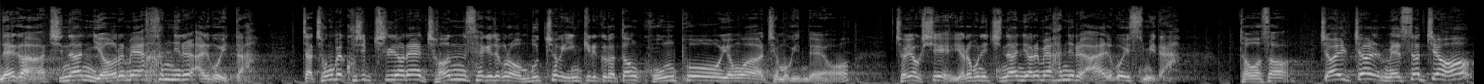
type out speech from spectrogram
내가 지난 여름에 한 일을 알고 있다 자 1997년에 전 세계적으로 무척 인기를 끌었던 공포 영화 제목인데요 저 역시 여러분이 지난 여름에 한 일을 알고 있습니다 더워서 쩔쩔 맸었죠?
